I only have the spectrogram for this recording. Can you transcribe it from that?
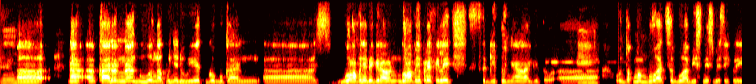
Hmm. Eh, nah eh, karena gue nggak punya duit, gue bukan, eh, gue nggak punya background, gue nggak punya privilege segitunya lah gitu eh, untuk membuat sebuah bisnis basically.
